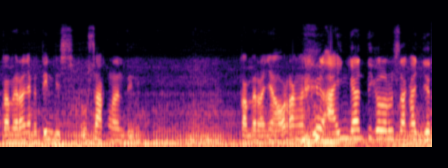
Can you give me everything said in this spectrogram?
Kameranya ketindis rusak nanti. Kameranya orang aing ganti kalau rusak anjir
